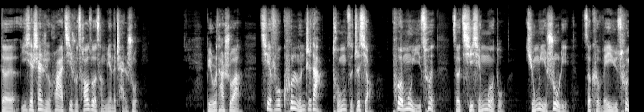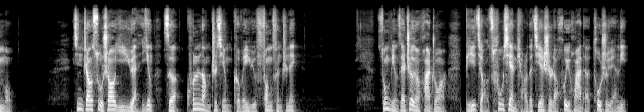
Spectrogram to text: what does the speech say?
的一些山水画技术操作层面的阐述，比如他说啊：“切夫昆仑之大，童子之小，破木以寸，则其形莫睹；迥以数里，则可为于寸谋。今章素稍以远映，则昆浪之形可为于方寸之内。”宗炳在这段话中啊，比较粗线条的揭示了绘画的透视原理。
